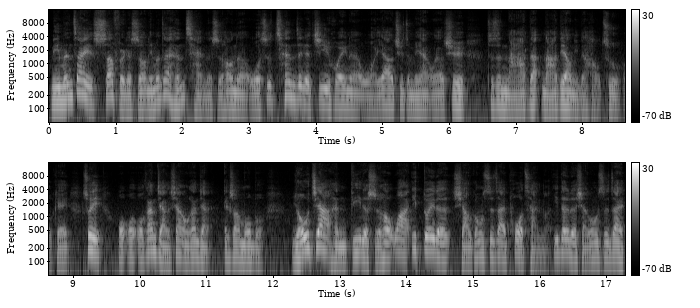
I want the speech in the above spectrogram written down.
你们在 suffer 的时候，你们在很惨的时候呢，我是趁这个机会呢，我要去怎么样？我要去就是拿的拿掉你的好处，OK？所以我我我刚讲，像我刚讲 exxonmobile。油价很低的时候，哇，一堆的小公司在破产了，一堆的小公司在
